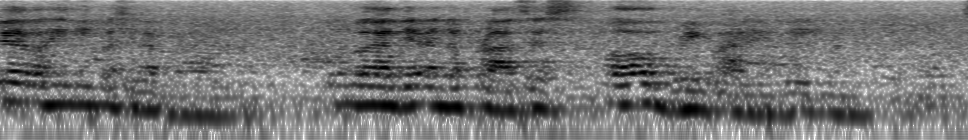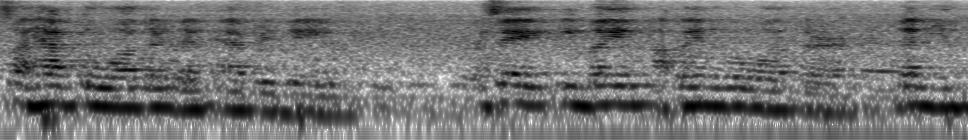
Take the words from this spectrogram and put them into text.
pero hindi pa sila brown. Kumbaga, they're in the process of reviving. So I have to water them every day. Kasi iba yung ako yung water than yung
